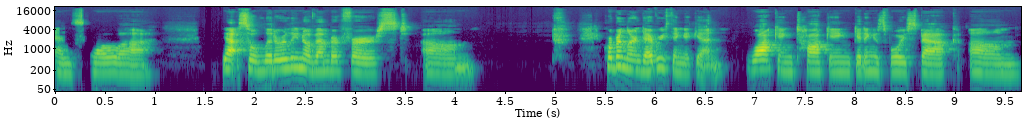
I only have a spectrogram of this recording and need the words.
and so, uh, yeah, so literally November 1st, um, Corbin learned everything again walking, talking, getting his voice back, um,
